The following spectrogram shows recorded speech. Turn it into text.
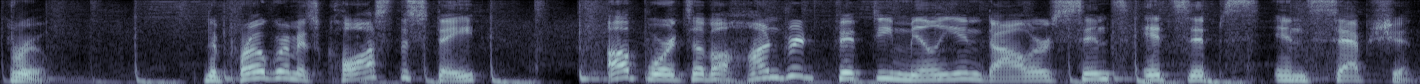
through. The program has cost the state upwards of $150 million since its inception,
